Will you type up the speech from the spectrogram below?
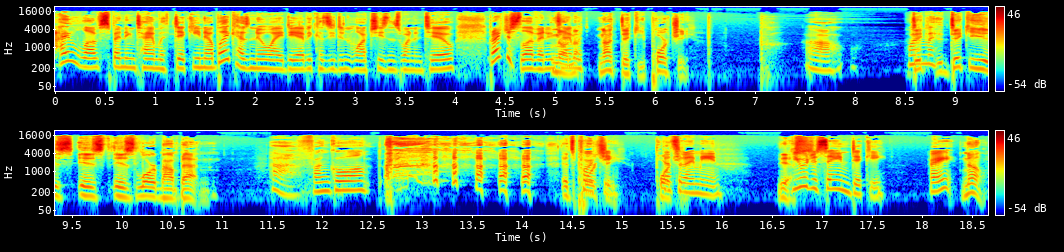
I love spending time with Dickie. Now Blake has no idea because he didn't watch seasons one and two. But I just love any no time not, with. not dickie porchy Oh, am I- Dickie is is is Lord Mountbatten. Fungool. It's Porchy. Porchy. That's what I mean. Yes. You were just saying Dickie, right? no.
